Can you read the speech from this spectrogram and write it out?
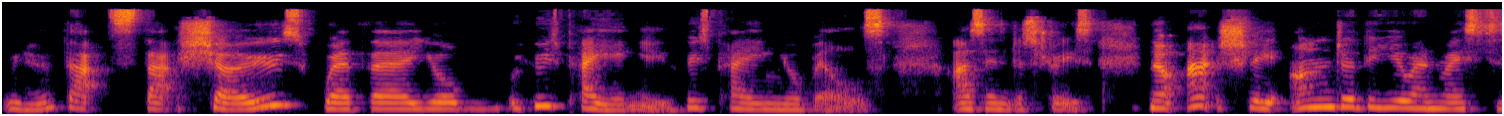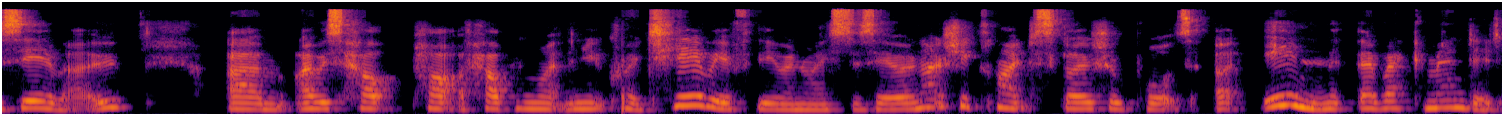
you know that's that shows whether you're who's paying you, who's paying your bills as industries. Now, actually, under the UN Race to Zero, um, I was help, part of helping write the new criteria for the UN Race to Zero, and actually client disclosure reports are in, they're recommended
